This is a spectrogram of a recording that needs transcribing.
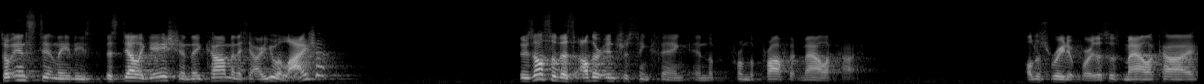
So instantly, these, this delegation, they come and they say, Are you Elijah? There's also this other interesting thing in the, from the prophet Malachi. I'll just read it for you. This is Malachi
